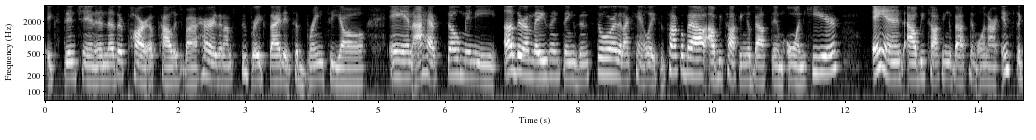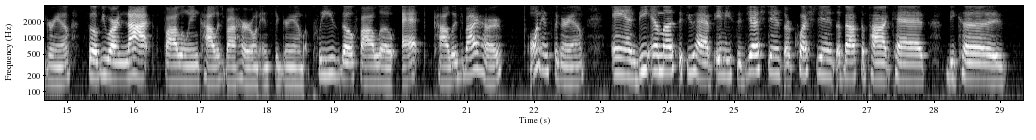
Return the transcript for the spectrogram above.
extension, another part of College by Her that I'm super excited to bring to y'all. And I have so many other amazing things in store that I can't wait to talk about. I'll be talking about them on here and I'll be talking about them on our Instagram. So if you are not following College by Her on Instagram, please go follow at College by Her on Instagram and DM us if you have any suggestions or questions about the podcast because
